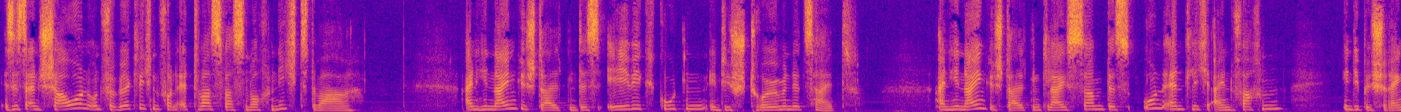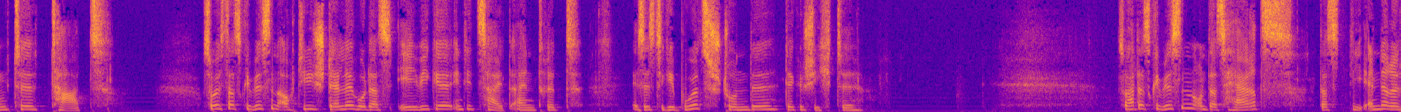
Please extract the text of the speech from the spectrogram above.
Es ist ein Schauen und Verwirklichen von etwas, was noch nicht war. Ein Hineingestalten des ewig Guten in die strömende Zeit. Ein Hineingestalten gleichsam des unendlich Einfachen in die beschränkte Tat. So ist das Gewissen auch die Stelle, wo das Ewige in die Zeit eintritt. Es ist die Geburtsstunde der Geschichte. So hat das Gewissen und das Herz, das die innere,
